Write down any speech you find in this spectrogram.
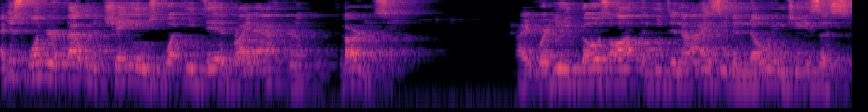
I just wonder if that would have changed what he did right after the garden scene. Right? Where he goes off and he denies even knowing Jesus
